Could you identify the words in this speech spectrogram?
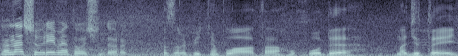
На наше время это очень дорого. Заробітня плата уходить на дітей,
